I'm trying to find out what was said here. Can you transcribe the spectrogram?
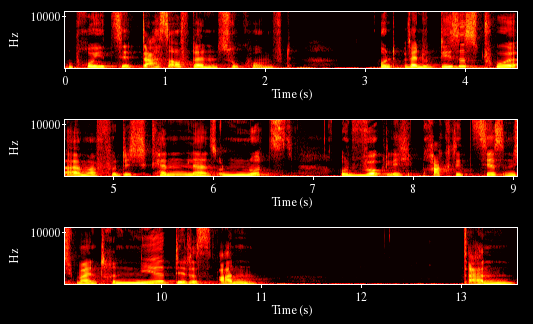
und projiziere das auf deine Zukunft. Und wenn du dieses Tool einmal für dich kennenlernst und nutzt und wirklich praktizierst, und ich meine, trainier dir das an, dann,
